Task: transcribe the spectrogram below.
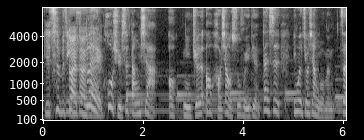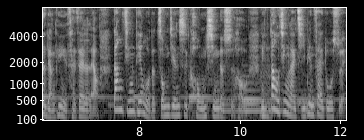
也吃不进。对，对，或许是当下。哦，你觉得哦，好像有舒服一点，但是因为就像我们这两天也才在聊，当今天我的中间是空心的时候，你倒进来，即便再多水，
